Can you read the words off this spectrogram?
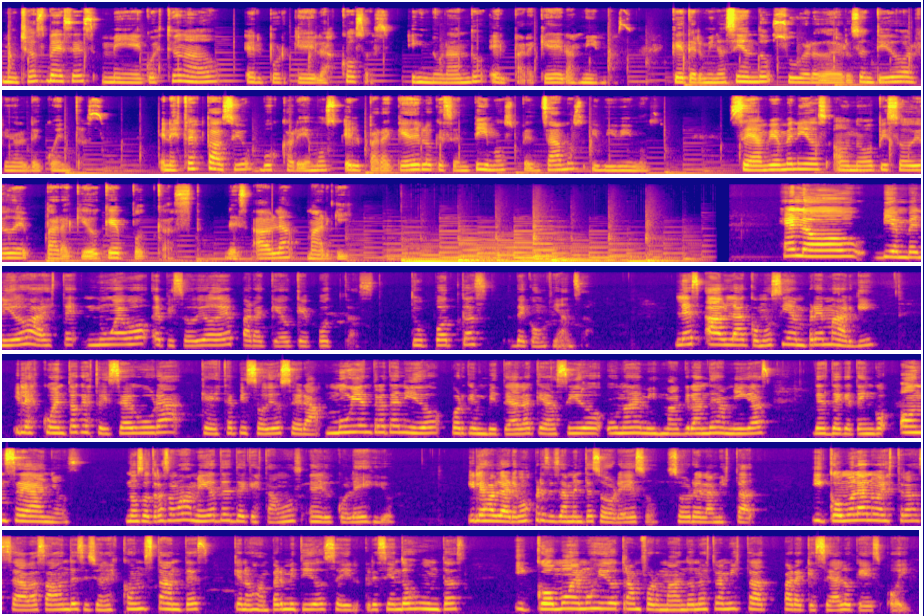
Muchas veces me he cuestionado el porqué de las cosas, ignorando el para qué de las mismas, que termina siendo su verdadero sentido al final de cuentas. En este espacio buscaremos el para qué de lo que sentimos, pensamos y vivimos. Sean bienvenidos a un nuevo episodio de Para qué o qué podcast. Les habla Margie. Hello, bienvenidos a este nuevo episodio de Para qué o qué podcast, tu podcast de confianza. Les habla como siempre Margie y les cuento que estoy segura que este episodio será muy entretenido porque invité a la que ha sido una de mis más grandes amigas desde que tengo 11 años. Nosotras somos amigas desde que estamos en el colegio y les hablaremos precisamente sobre eso, sobre la amistad y cómo la nuestra se ha basado en decisiones constantes que nos han permitido seguir creciendo juntas y cómo hemos ido transformando nuestra amistad para que sea lo que es hoy.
